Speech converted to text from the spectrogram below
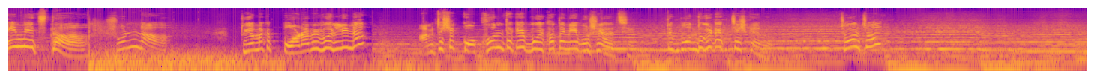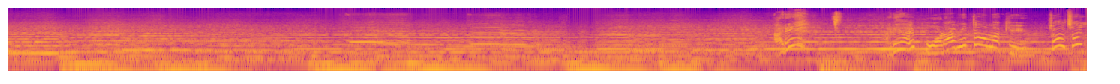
এই মেজদা শোন না তুই আমাকে পড়াবে বললি না? আমি তো সে কখন থেকে বই খাতা নিয়ে বসে আছি। তুই বন্ধুকে ডাকছিস কেন? চল চল। পড়াবি তো আমাকে। চল চল।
